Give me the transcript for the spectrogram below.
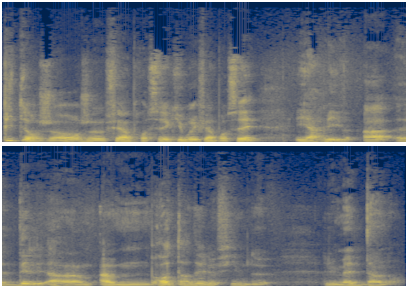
Peter George fait un procès, Kubrick fait un procès, et arrive à, retarder le film de lui mettre d'un an.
